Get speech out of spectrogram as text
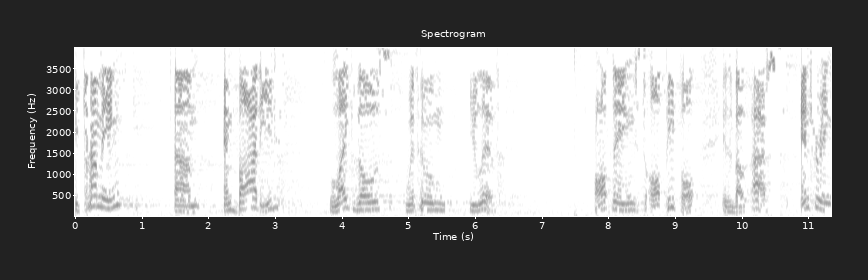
becoming um, embodied like those with whom you live. All things to all people is about us entering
